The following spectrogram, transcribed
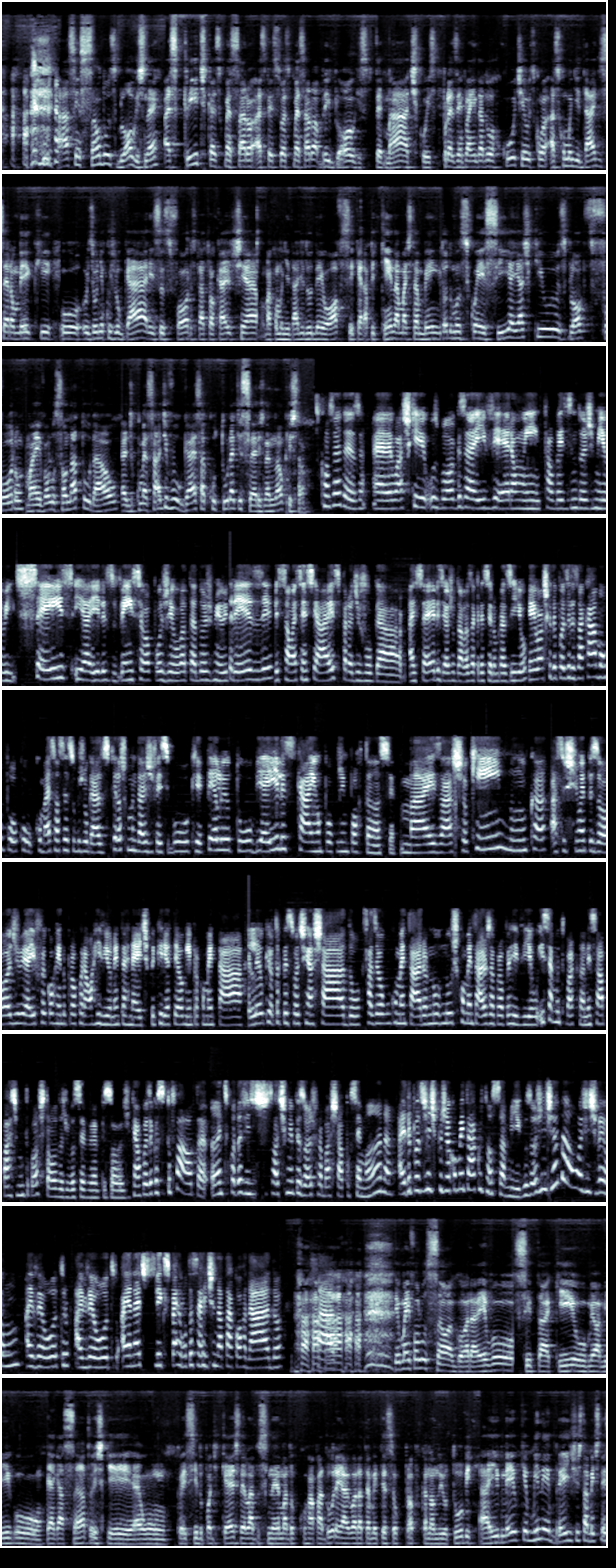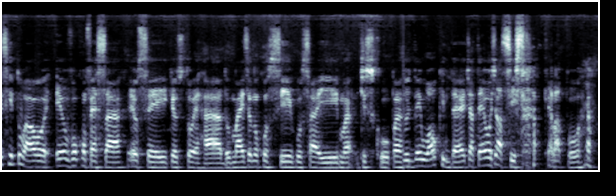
a ascensão dos blogs, né? As críticas começaram, as pessoas começaram a abrir blogs temáticos, por exemplo, ainda no Orkut, as comunidades eram meio que o, os únicos lugares, os fóruns para trocar, tinha uma comunidade do The Office que era pequena, mas também todo mundo se conhecia e acho que os blogs foram uma evolução natural é, de começar a divulgar essa cultura de séries, né? Não, Cristão? Com certeza. É, eu acho que os blogs aí vieram em talvez em 2006 e aí eles vêm seu apogeu até 2013. Eles são essenciais para divulgar as séries e ajudá-las a crescer no Brasil. E eu acho que depois eles acabam um pouco, começam a ser subjugados pelas comunidades de Facebook, pelo YouTube, e aí eles caem um pouco de importância. Mas acho que quem nunca assistiu um episódio e aí foi correndo procurar uma review na internet porque queria ter alguém para comentar, ler o que outra pessoa tinha achado, fazer algum comentário no, nos comentários da própria review. Isso é muito bacana, isso é uma parte muito gostosa de você ver um episódio. Que é uma coisa que eu sinto falta. Antes, quando a gente só tinha um episódio para baixar por semana, aí depois a gente podia comentar com os nossos amigos. Hoje em dia não, a gente vê um, aí vê outro, aí vê outro. Aí a Netflix pergunta se a gente ainda tá acordado. Tem uma evolução agora. Eu vou citar aqui o meu amigo PH Santos, que é um conhecido podcaster lá do cinema do Rapadura e agora também tem seu próprio canal no YouTube. Aí meio que eu me lembrei justamente desse ritual. Eu vou confessar, eu sei que eu estou errado, mas eu não consigo sair, desculpa, do The Walking Dead. Até hoje eu assisto aquela porra.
